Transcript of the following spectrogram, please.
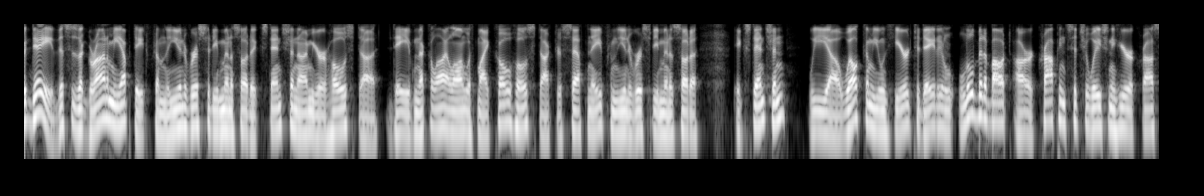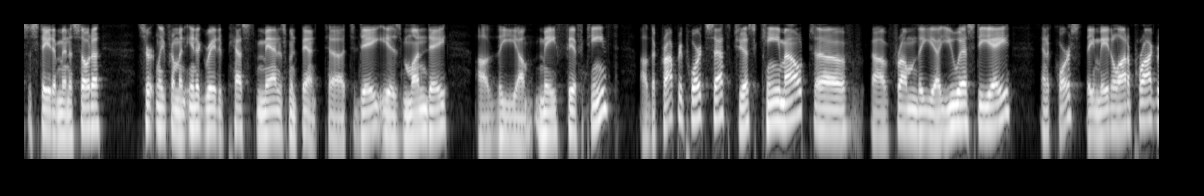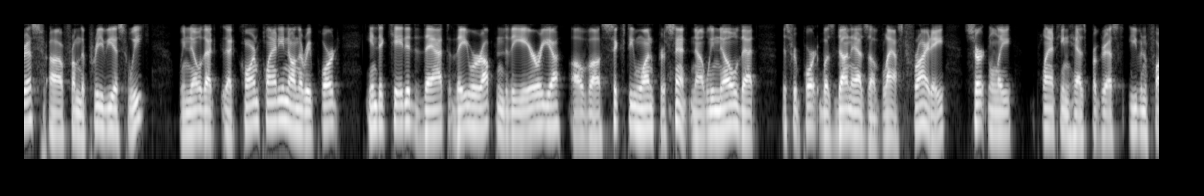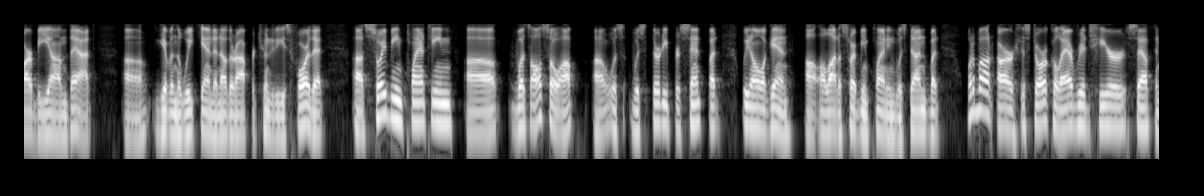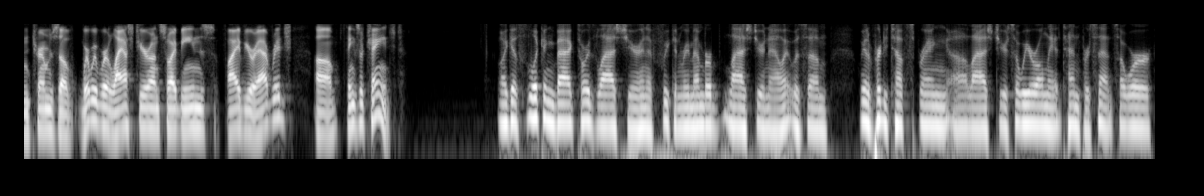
Good day. This is Agronomy Update from the University of Minnesota Extension. I'm your host, uh, Dave Nicolai, along with my co host, Dr. Seth Naeve from the University of Minnesota Extension. We uh, welcome you here today to a little bit about our cropping situation here across the state of Minnesota, certainly from an integrated pest management bent. Uh, today is Monday, uh, the uh, May 15th. Uh, the crop report, Seth, just came out from the USDA. And of course, they made a lot of progress uh, from the previous week. We know that, that corn planting on the report indicated that they were up into the area of uh, 61%. Now, we know that this report was done as of last Friday. Certainly, planting has progressed even far beyond that, uh, given the weekend and other opportunities for that. Uh, soybean planting uh, was also up, uh, was was 30%, but we know again a lot of soybean planting was done. But what about our historical average here, Seth, in terms of where we were last year on soybeans, five year average? Uh, things have changed. Well, I guess looking back towards last year, and if we can remember last year now, it was um, we had a pretty tough spring uh, last year, so we were only at 10%. So we're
